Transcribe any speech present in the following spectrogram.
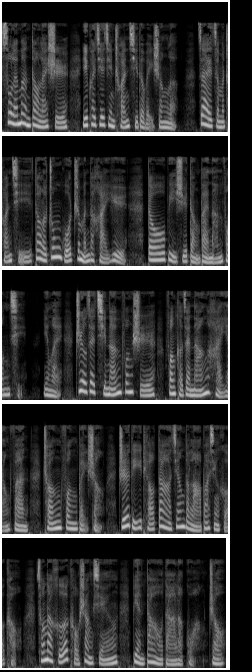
苏莱曼到来时，已快接近传奇的尾声了。再怎么传奇，到了中国之门的海域，都必须等待南风起。因为只有在起南风时，方可在南海扬帆，乘风北上，直抵一条大江的喇叭形河口。从那河口上行，便到达了广州。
